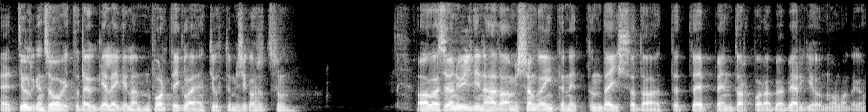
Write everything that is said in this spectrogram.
et julgen soovitada, kui kellelgi on Forti client juhtumisi kasutusel. aga see on üldine häda, mis on ka internet on täis seda, et, et VPN tarkvara peab järgi jõudma omadega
